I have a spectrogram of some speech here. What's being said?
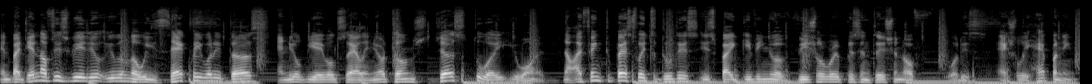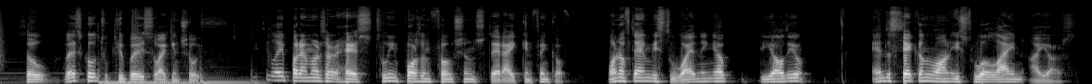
And by the end of this video, you will know exactly what it does and you'll be able to dial in your tones just the way you want it. Now, I think the best way to do this is by giving you a visual representation of what is actually happening. So let's go to Cubase so I can show you. This delay parameter has two important functions that I can think of. One of them is to widening up the audio and the second one is to align IRs.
